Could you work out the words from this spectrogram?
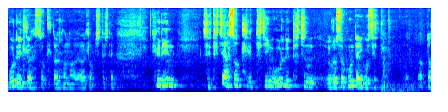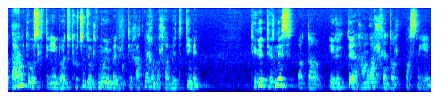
бүр илүү асуудалтай ойрхон ойлгомжтой шүү дээ. Тэгэхээр энэ сэтгцийн асуудал гэдэг чинь энэ үр гэдэг чинь ерөөсөө хүнд айгүй сэтг одоо дарамт үүсгдэг ийм бодит хүчин зүйл муу юм байна гэдгийг гадныхан болохоор мэддэм байна. Тэгээд тэрнээс одоо иргэдээ хамгаалахын тулд бас нэг ийм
